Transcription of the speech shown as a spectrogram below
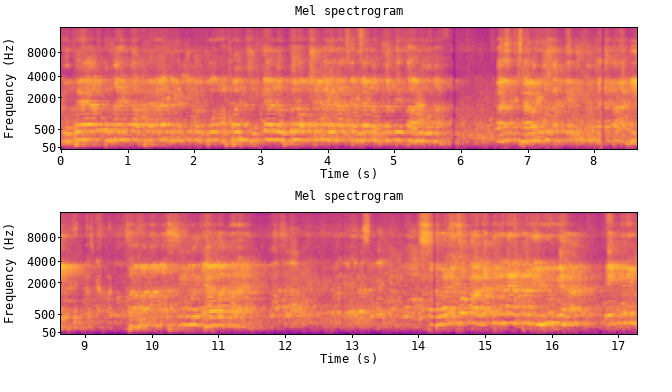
कृपया पुन्हा एकदा आपल्याला विनंती करतो आपण जितक्या लवकर ऑप्शनला येणार तेवढ्या लवकर ते चालू होणार. कारण खेळाडूची संख्या खूप जास्त आहे. सर्वांना स्क्रीनवर घ्यावं लागणार आहे. सर्वांनी जो कागद दिलेला आहे आता रिव्ह्यू घ्या. एक मिनिट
